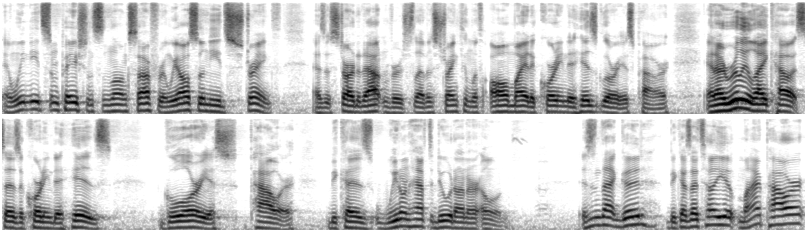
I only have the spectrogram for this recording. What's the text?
And we need some patience and long suffering. We also need strength, as it started out in verse 11 strengthen with all might according to his glorious power. And I really like how it says according to his glorious power because we don't have to do it on our own. Isn't that good? Because I tell you, my power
